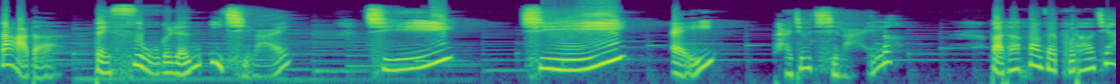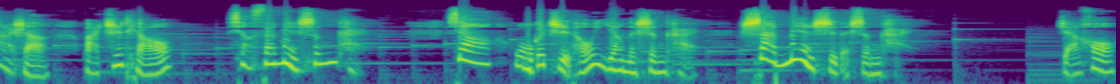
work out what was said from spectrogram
大的得四五个人一起来，起起，哎，它就起来了。把它放在葡萄架上，把枝条向三面伸开，像五个指头一样的伸开，扇面似的伸开。然后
